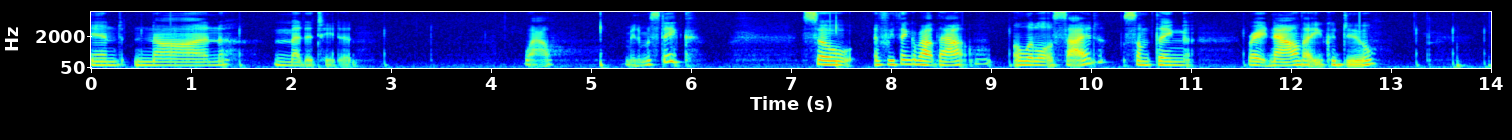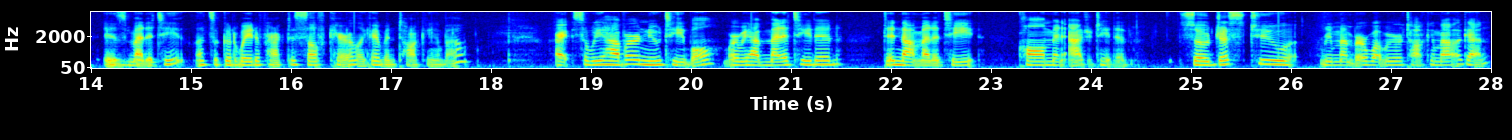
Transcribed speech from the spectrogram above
And non-meditated. Wow made a mistake. So if we think about that a little aside, something right now that you could do is meditate. That's a good way to practice self-care like I've been talking about. All right, so we have our new table where we have meditated, did not meditate, calm, and agitated. So just to remember what we were talking about again,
